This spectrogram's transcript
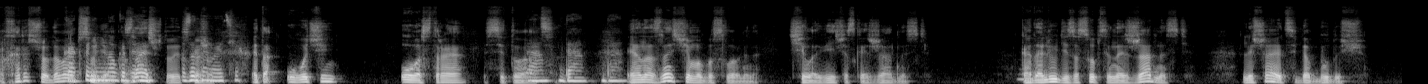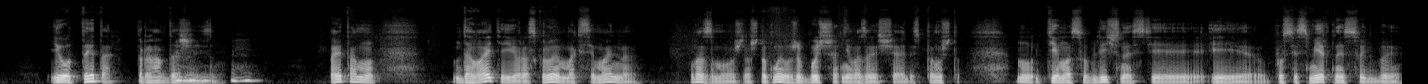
А, Хорошо, давай обсудим. немного, да, Знаешь, что я скажу? задавать их. Это очень острая Да, ситуация. да, да. И она, знаешь, чем обусловлена? Человеческой жадностью. Когда люди за собственной жадности лишают себя будущего. И вот это правда mm-hmm. жизни. Mm-hmm. Поэтому давайте ее раскроем максимально возможно, чтобы мы уже больше не возвращались. Потому что ну, тема субличности и послесмертной судьбы,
